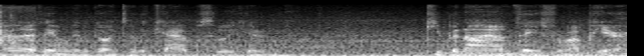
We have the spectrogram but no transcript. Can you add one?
And I think I'm going to go into the cab so we can keep an eye on things from up here.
